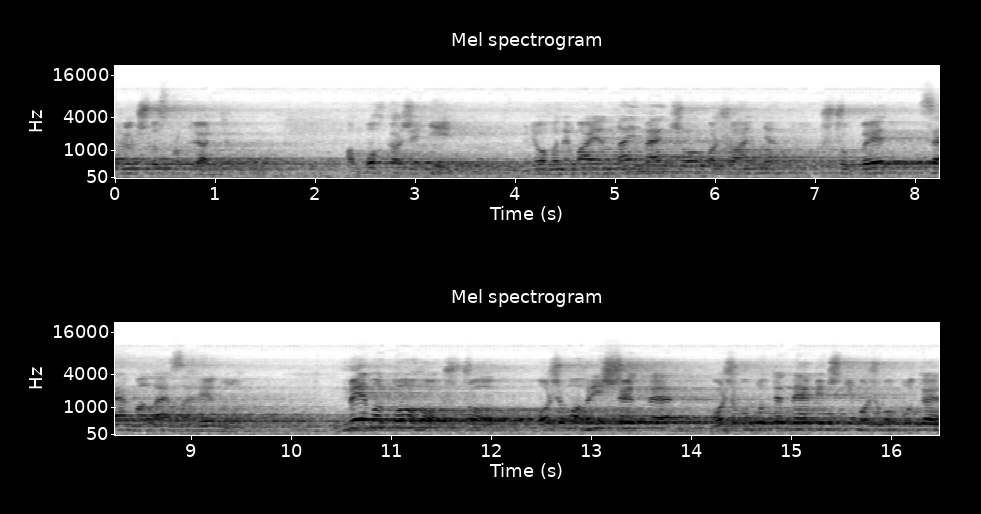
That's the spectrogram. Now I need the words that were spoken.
включно з прокляттям. А Бог каже, ні, в нього немає найменшого бажання, щоби це мале загинуло. Мимо того, що можемо грішити, можемо бути немічні, можемо бути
